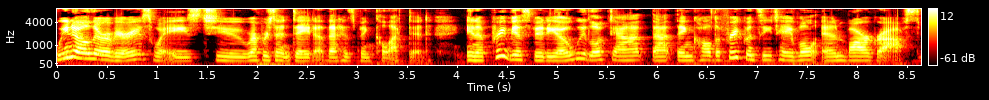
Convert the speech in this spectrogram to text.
We know there are various ways to represent data that has been collected. In a previous video, we looked at that thing called a frequency table and bar graphs.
